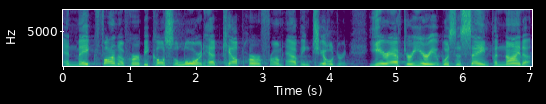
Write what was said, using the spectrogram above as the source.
and make fun of her because the Lord had kept her from having children. Year after year, it was the same. Peninnah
